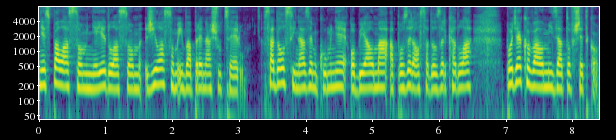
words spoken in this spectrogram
Nespala som, nejedla som, žila som iba pre našu dceru. Sadol si na zem ku mne, objal ma a pozeral sa do zrkadla. Poďakoval mi za to všetko.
